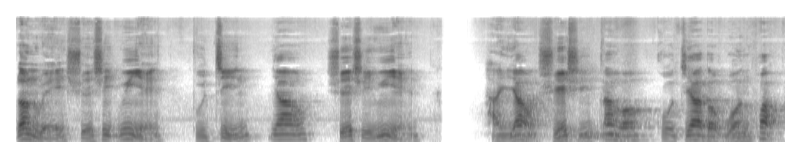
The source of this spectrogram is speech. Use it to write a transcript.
认为学习语言不仅要学习语言，还要学习那个国家的文化。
